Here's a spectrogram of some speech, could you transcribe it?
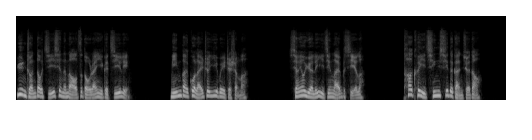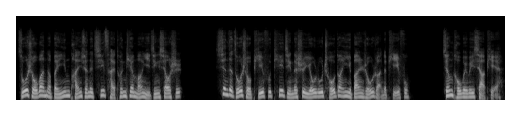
运转到极限的脑子陡然一个机灵，明白过来这意味着什么，想要远离已经来不及了。他可以清晰的感觉到，左手腕那本应盘旋的七彩吞天蟒已经消失，现在左手皮肤贴紧的是犹如绸缎一般柔软的皮肤。将头微微下撇，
